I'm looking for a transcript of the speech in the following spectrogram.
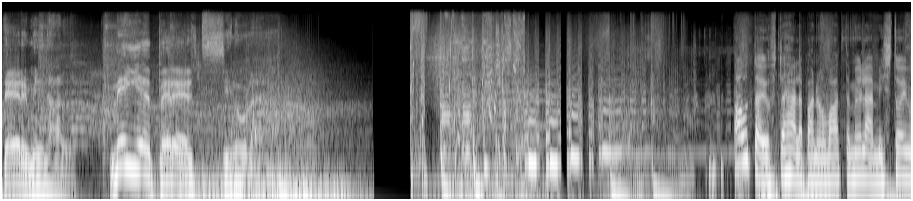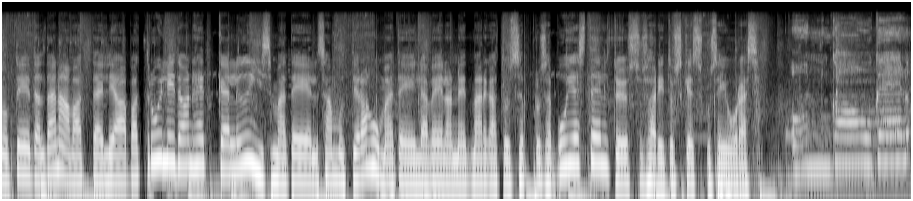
terminal, meie perelt sinule autojuht tähelepanu, vaatame üle, mis toimub teedel, tänavatel ja patrullid on hetkel Õismäe teel, samuti Rahumäe teel ja veel on neid märgatud Sõpruse puiesteel Tööstushariduskeskuse juures. on kaugel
